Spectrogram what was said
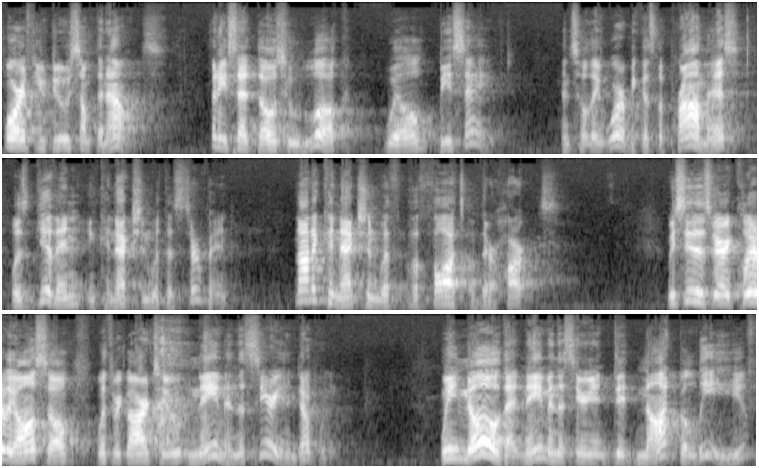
or if you do something else. But he said, Those who look will be saved. And so they were, because the promise was given in connection with the serpent, not in connection with the thoughts of their hearts. We see this very clearly also with regard to Naaman the Syrian, don't we? We know that Naaman the Syrian did not believe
